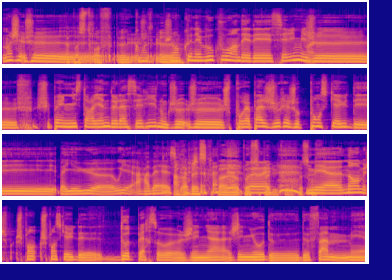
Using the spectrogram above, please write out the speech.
moi, je, je Apostrophe. Euh, je- euh, j'en connais beaucoup hein, des, des séries, mais Ouais. je je suis pas une historienne de la série, donc je je je pourrais pas jurer. Je pense qu'il y a eu des, bah il y a eu euh, oui arabesque, arabesque, pas, pas, Ouais, pas ouais. du tout. mais non, mais je, je pense je pense qu'il y a eu des- d'autres persos géniaux géniaux de de femmes, mais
